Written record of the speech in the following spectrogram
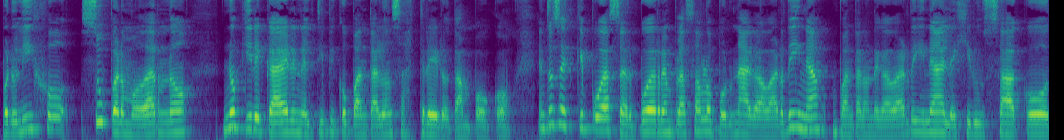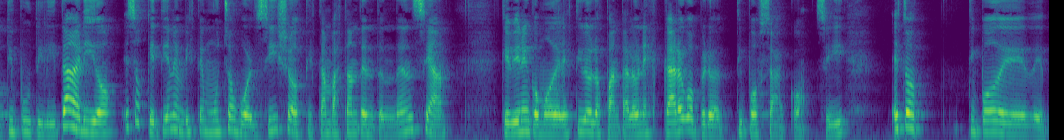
prolijo, súper moderno, no quiere caer en el típico pantalón sastrero tampoco. Entonces, ¿qué puede hacer? Puede reemplazarlo por una gabardina, un pantalón de gabardina, elegir un saco tipo utilitario, esos que tienen, viste, muchos bolsillos que están bastante en tendencia, que vienen como del estilo de los pantalones cargo, pero tipo saco, ¿sí? Estos tipo de,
